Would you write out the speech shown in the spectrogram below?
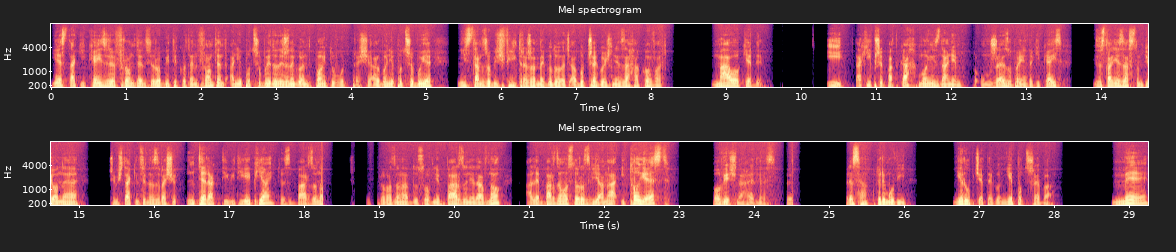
jest taki case, że frontend robi tylko ten frontend, a nie potrzebuje dodać żadnego endpointu w WordPressie, albo nie potrzebuje nic tam zrobić, filtra żadnego dodać, albo czegoś, nie zahakować. Mało kiedy. I w takich przypadkach, moim zdaniem, to umrze, zupełnie taki case, i zostanie zastąpione czymś takim, co nazywa się Interactivity API. To jest bardzo nowa, wprowadzona dosłownie bardzo niedawno, ale bardzo mocno rozwijana i to jest powieść na headless. To jest presa, który mówi, nie róbcie tego, nie potrzeba. My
